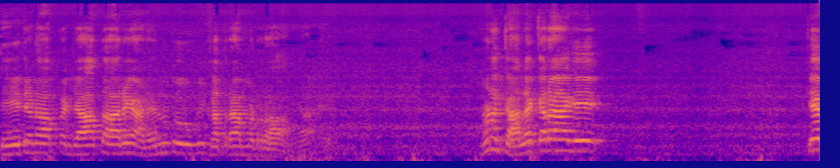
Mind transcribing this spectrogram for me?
ਦੇ ਦੇਣਾ ਪੰਜਾਬ ਦਾ ਹਰਿਆਣੇ ਨੂੰ ਤਾਂ ਉਹ ਵੀ ਖਤਰਾ ਮੰਡਰਾ ਰਿਹਾ ਹੈ। ਹੁਣ ਗੱਲ ਕਰਾਂਗੇ ਕਿ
